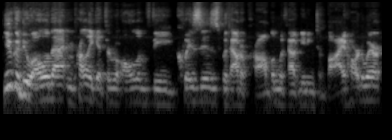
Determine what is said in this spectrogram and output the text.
you could do all of that and probably get through all of the quizzes without a problem without needing to buy hardware.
